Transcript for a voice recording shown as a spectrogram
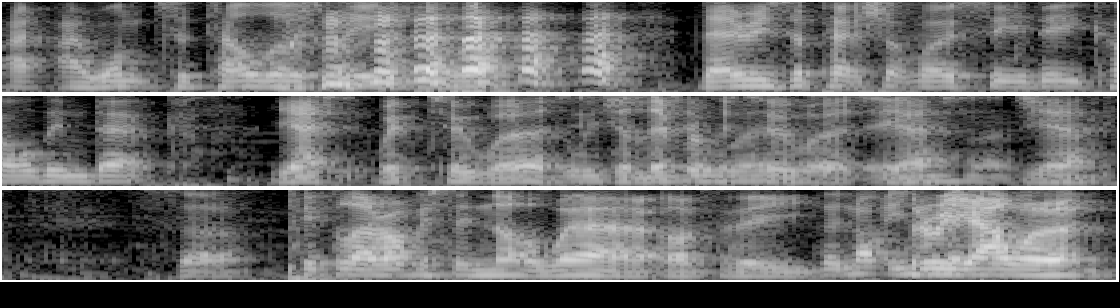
I, I want to tell those people there is a Pet Shop Boys CD called In Depth. Yes, with two words. It's deliberately two words. Yeah, yes. that's yeah. right. So People are obviously not aware of the They're not three depth- hour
